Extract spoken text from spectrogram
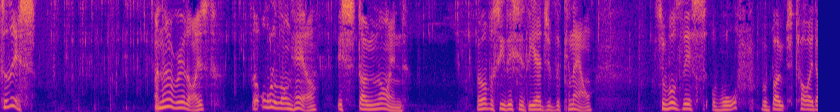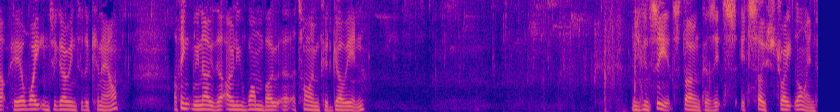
to this. And then I realised that all along here is stone lined. Now obviously this is the edge of the canal. So was this a wharf with boats tied up here waiting to go into the canal? I think we know that only one boat at a time could go in. You can see it's stone because it's it's so straight lined.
